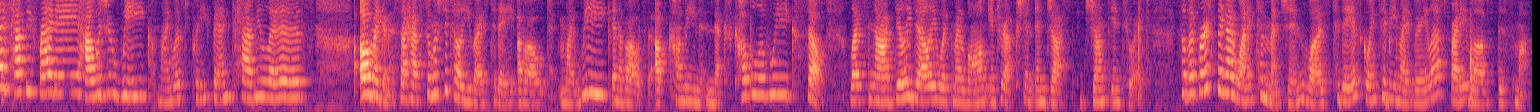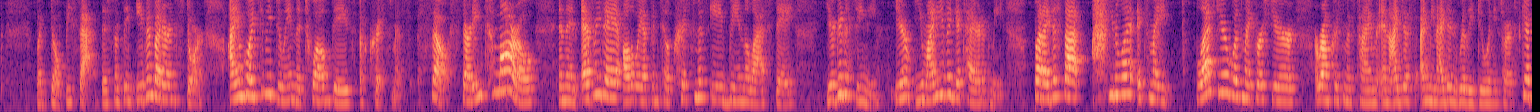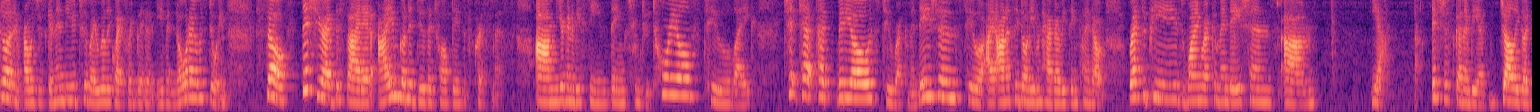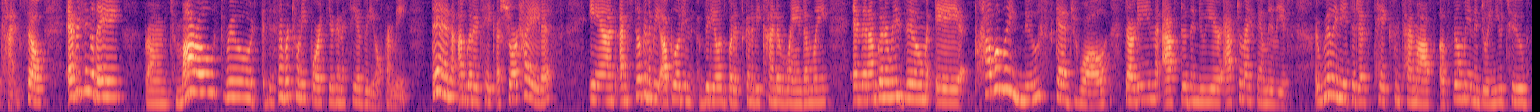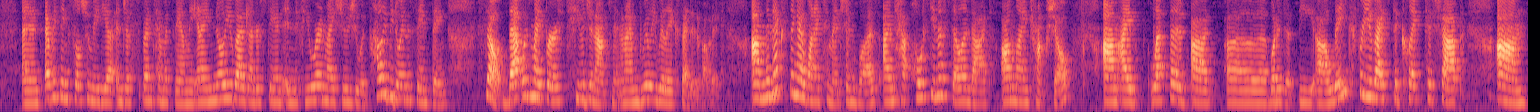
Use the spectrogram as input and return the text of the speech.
guys, happy Friday. How was your week? Mine was pretty fantabulous. Oh my goodness, so I have so much to tell you guys today about my week and about the upcoming next couple of weeks. So let's not dilly-dally with my long introduction and just jump into it. So the first thing I wanted to mention was today is going to be my very last Friday Loves this month. But don't be sad. There's something even better in store. I am going to be doing the 12 days of Christmas. So starting tomorrow and then every day all the way up until Christmas Eve being the last day, you're to see me. You're, you might even get tired of me. But I just thought, ah, you know what? It's my last year was my first year around Christmas time and I just, I mean, I didn't really do any sort of schedule. I, I, was just getting into YouTube. I really, quite frankly, didn't even know what I was doing. So this year I've decided I am going to do the 12 days of Christmas. Um, you're going to be seeing things from tutorials to like chit chat type videos to recommendations to I honestly don't even have everything planned out. Recipes, wine recommendations, um, yeah, it's just going to be a jolly good time. So every single day from tomorrow through December 24th, you're going to see a video from me. Then I'm going to take a short hiatus and I'm still going to be uploading videos, but it's going to be kind of randomly. And then I'm going to resume a probably new schedule starting after the new year, after my family leaves. I really need to just take some time off of filming and doing YouTube and everything social media and just spend time with family. And I know you guys understand, and if you were in my shoes, you would probably be doing the same thing. So that was my first huge announcement, and I'm really, really excited about it. Um, the next thing I wanted to mention was I'm hosting a Stella and Dot online trunk show. Um, I've left the, uh, uh, what is it, the uh, link for you guys to click to shop um,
